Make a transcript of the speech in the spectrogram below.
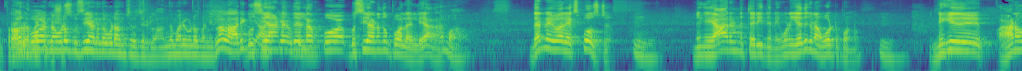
அவர் ப்ராப்ளம் கூட புசியானதை கூட அமுச்சு வச்சிருக்கலாம். அந்த மாதிரி கூட பண்ணிக்கலாம். இல்ல புசியானது எல்லாம் போ புசியானதும் போகல இல்லையா? ஆமா. தென் யூஆர் எக்ஸ்போஸ்டு ம். நீங்கள் யாருன்னு தெரியுது நீ உனக்கு எதுக்கு நான் ஓட்டு போடணும்? ம். இன்றைக்கி ஆணவ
